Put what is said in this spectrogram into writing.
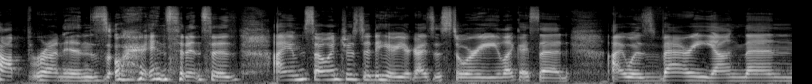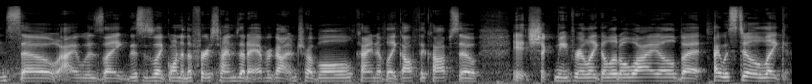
cop run-ins or incidences. I am so interested to hear your guys' story. Like I said, I was very young then, so I was like, this is like one of the first times that I ever got in trouble, kind of like off the cop, so it shook me for like a little while, but I was still like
